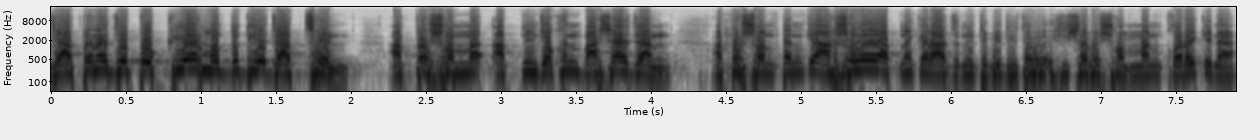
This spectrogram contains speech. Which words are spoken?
যে আপনারা যে প্রক্রিয়ার মধ্যে দিয়ে যাচ্ছেন আপনার সম্মান, আপনি যখন বাসায় যান, আপনার সন্তানকে আসলে আপনাকে রাজনীতিবিদ হিসাবে- সম্মান করে কিনা,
